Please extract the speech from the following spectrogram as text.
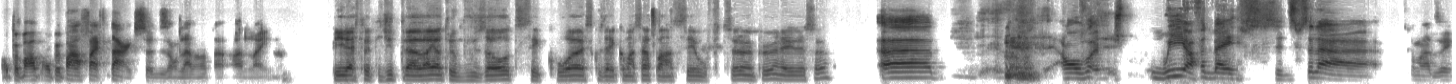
on peut pas, on peut pas en faire tant que ça, disons, de la vente en- online. Puis la stratégie de travail entre vous autres, c'est quoi? Est-ce que vous avez commencé à penser au futur un peu en arrière de ça? Euh, on va, je- oui, en fait, ben, c'est difficile à. Comment dire?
